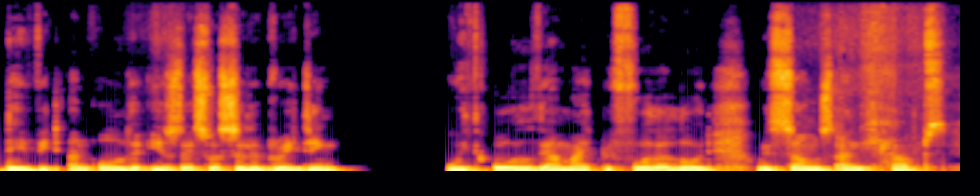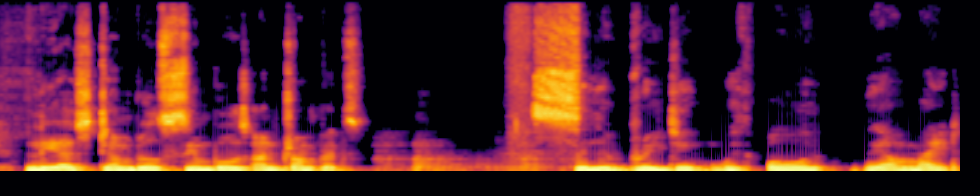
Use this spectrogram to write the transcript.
David and all the Israelites were celebrating with all their might before the Lord, with songs and harps, lyres, timbrels, cymbals, and trumpets. Celebrating with all their might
